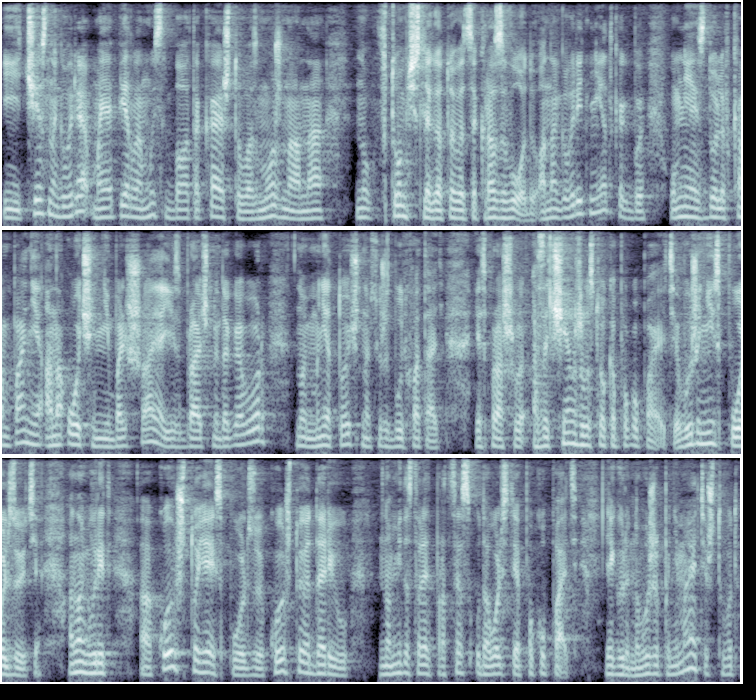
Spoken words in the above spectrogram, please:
И, честно говоря, моя первая мысль была такая, что, возможно, она, ну, в том числе готовится к разводу. Она говорит, нет, как бы, у меня есть доля в компании, она очень небольшая, есть брачный договор, но мне точно все же будет хватать. Я спрашиваю, а зачем же вы столько покупаете? Вы же не используете. Она говорит, «А, кое-что я использую, кое-что я дарю, но мне доставляет процесс удовольствия покупать. Я говорю, но вы же понимаете, что вот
